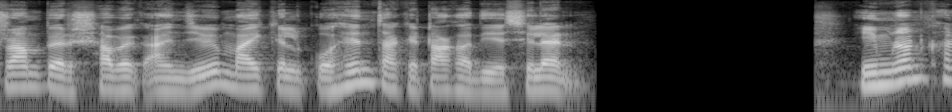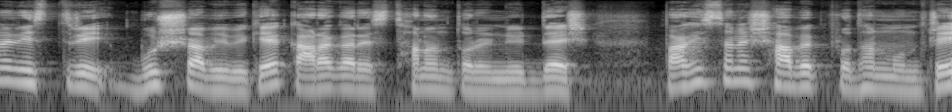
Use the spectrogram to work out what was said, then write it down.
ট্রাম্পের সাবেক আইনজীবী মাইকেল কোহেন তাকে টাকা দিয়েছিলেন। ইমরান খানের স্ত্রী বুশরা বিবিকে কারাগারে স্থানান্তরের নির্দেশ। পাকিস্তানের সাবেক প্রধানমন্ত্রী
